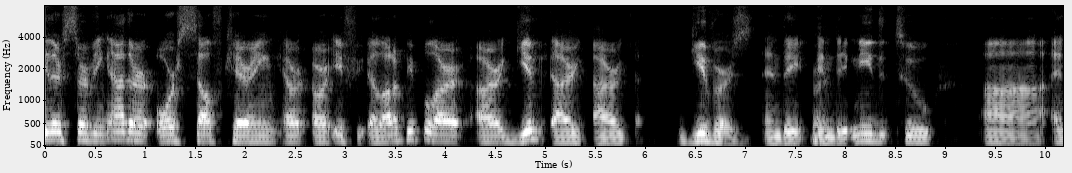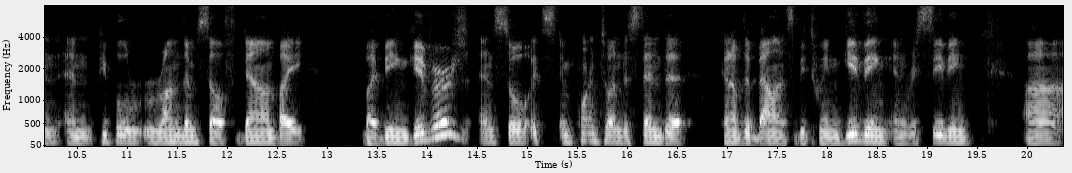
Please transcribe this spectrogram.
either serving other or self-caring or, or if a lot of people are are give are are givers and they Right. and they need to uh and and people run themselves down by by being givers and so it's important to understand the kind of the balance between giving and receiving uh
